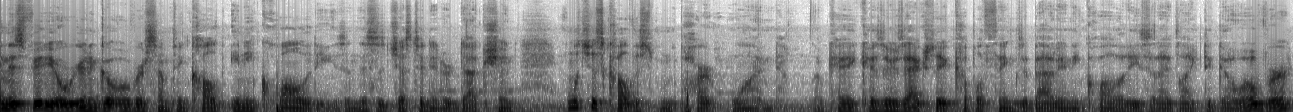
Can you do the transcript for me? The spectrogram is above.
in this video we're going to go over something called inequalities, and this is just an introduction. And let's just call this one part one, okay? Because there's actually a couple things about inequalities that I'd like to go over,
